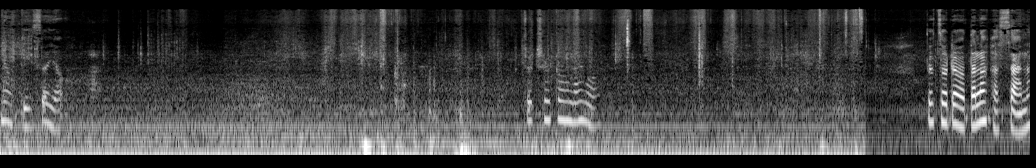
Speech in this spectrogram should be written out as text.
nhau kỳ sao vậy. Cho chơi con lái rồi tôi cho đó ta là phát sản á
